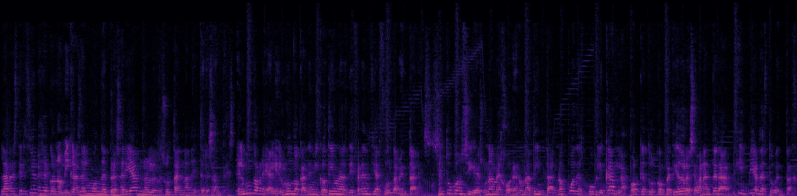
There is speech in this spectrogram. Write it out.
Las restricciones económicas del mundo empresarial no le resultan nada interesantes. El mundo real y el mundo académico tienen unas diferencias fundamentales. Si tú consigues una mejora en una tinta, no puedes publicarla porque tus competidores se van a enterar y pierdes tu ventaja.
